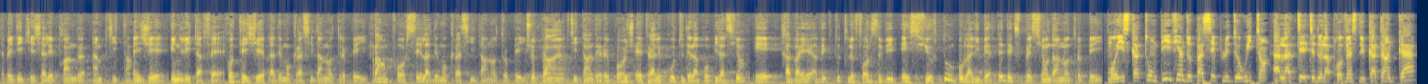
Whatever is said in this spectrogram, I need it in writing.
j'avais dit que j'allais prendre un petit temps. J'ai une lutte à faire. Protéger la démocratie dans notre pays. Renforcer la démocratie dans notre pays. Je prends un petit temps de repos, être à l'écoute de la population et travailler avec toutes les forces vives et surtout pour la liberté d'expression dans notre pays. Moïse Katumbi vient de passer plus de huit ans à la tête de la province du Katanga.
